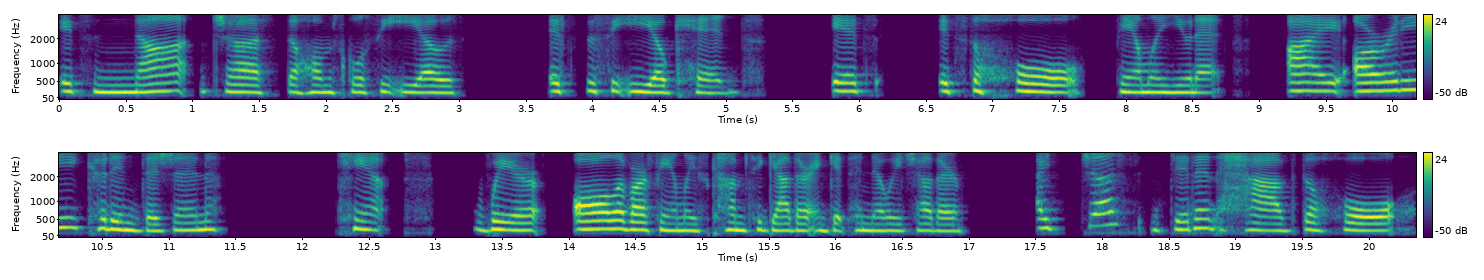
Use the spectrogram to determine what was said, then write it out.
It's not just the homeschool CEOs, it's the CEO kids. It's it's the whole family unit. I already could envision camps where all of our families come together and get to know each other. I just didn't have the whole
